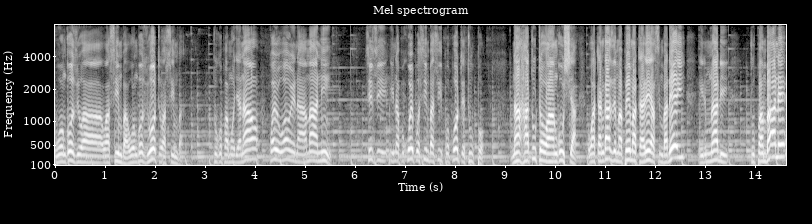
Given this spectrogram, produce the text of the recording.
uongozi wa, wa Simba, uongozi wote wa Simba tuko pamoja nao. Kwa hiyo wawe na amani. Sisi inapokuwepo Simba, si popote tupo na hatutowaangusha. Watangaze mapema tarehe ya Simba Day, ili mradi tupambane,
